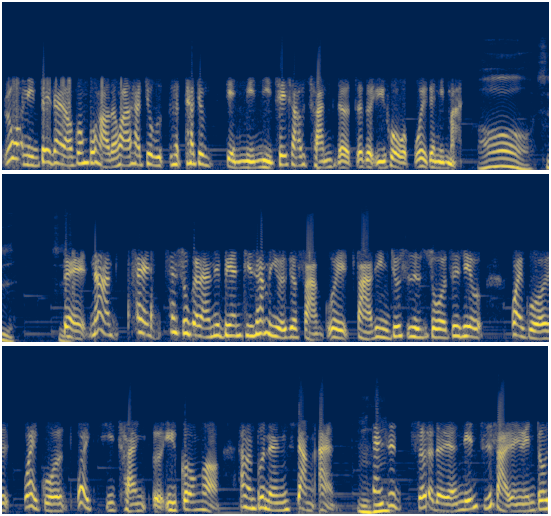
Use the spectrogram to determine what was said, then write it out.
如果你对待劳工不好的话，他就他就点名你这艘船的这个渔货，我不会跟你买。哦，是。对，那在在苏格兰那边，其实他们有一个法规法令，就是说这些外国外国外籍船呃渔工哦，他们不能上岸。嗯，但是所有的人，连执法人员都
